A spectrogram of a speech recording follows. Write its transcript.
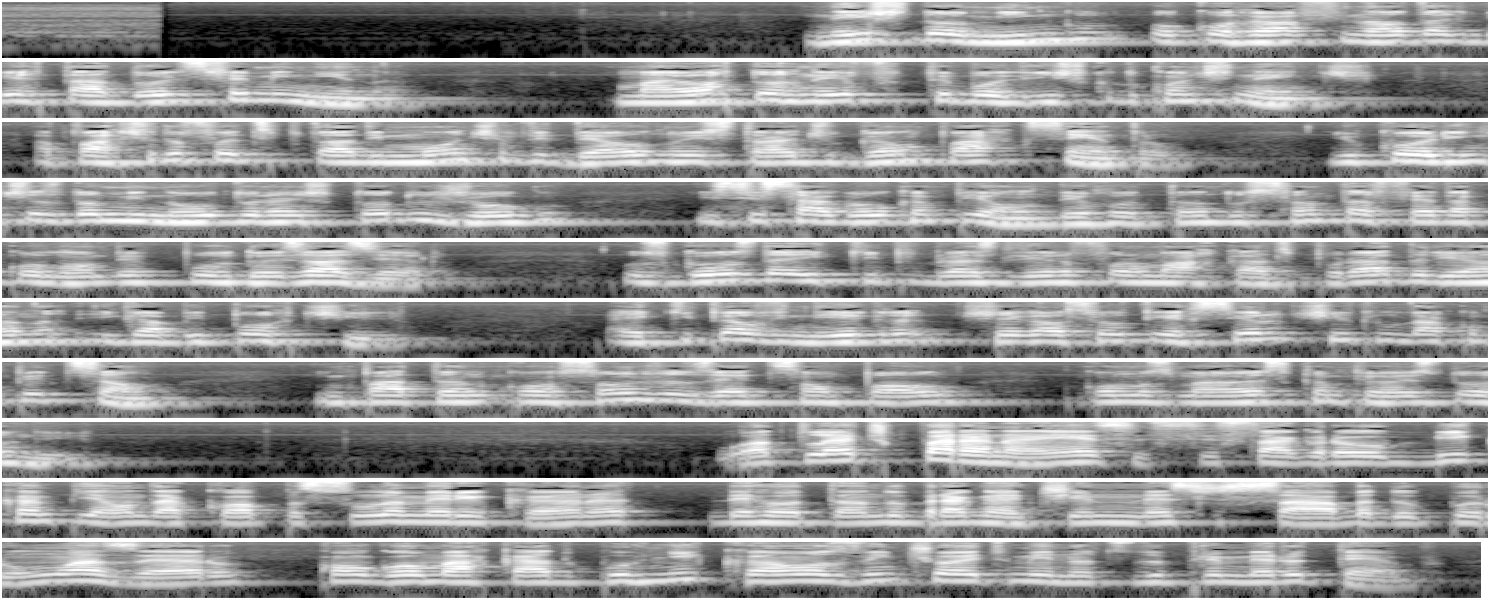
Neste domingo, ocorreu a final da Libertadores Feminina, o maior torneio futebolístico do continente. A partida foi disputada em Montevidéu, no estádio Gun Park Central, e o Corinthians dominou durante todo o jogo e se sagrou campeão, derrotando o Santa Fé da Colômbia por 2 a 0. Os gols da equipe brasileira foram marcados por Adriana e Gabi Portilho. A equipe alvinegra chega ao seu terceiro título da competição, empatando com São José de São Paulo como os maiores campeões do torneio. O Atlético Paranaense se sagrou bicampeão da Copa Sul-Americana, derrotando o Bragantino neste sábado por 1 a 0, com gol marcado por Nicão aos 28 minutos do primeiro tempo.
